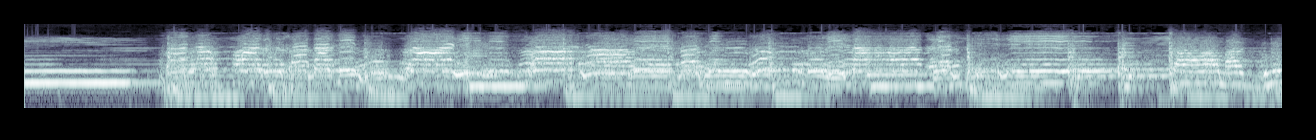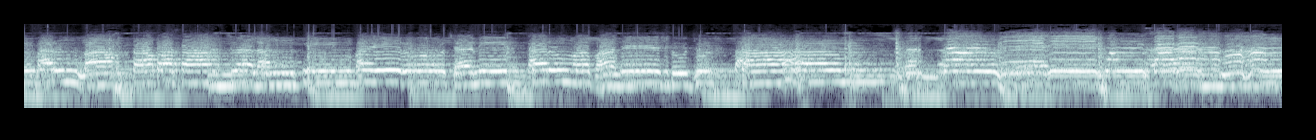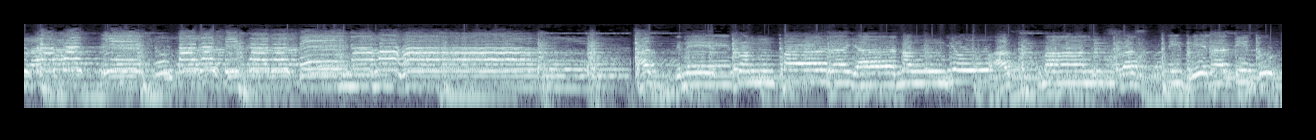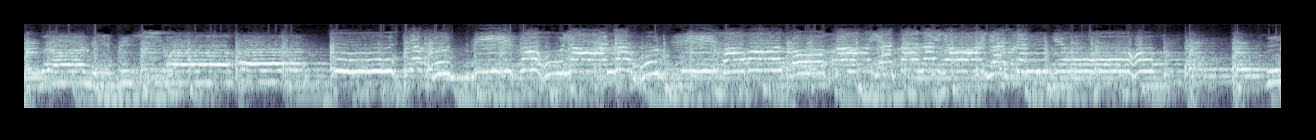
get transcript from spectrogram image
सामग्निवर्णाम् तपसा ज्वलन्तीम् वैरोचनीम् कर्मफलेषु जुष्टाम् अग्ने त्वम् पारयाणं यो अस्मान् स्वस्तिभिरति दुर्गाणि विश्वा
